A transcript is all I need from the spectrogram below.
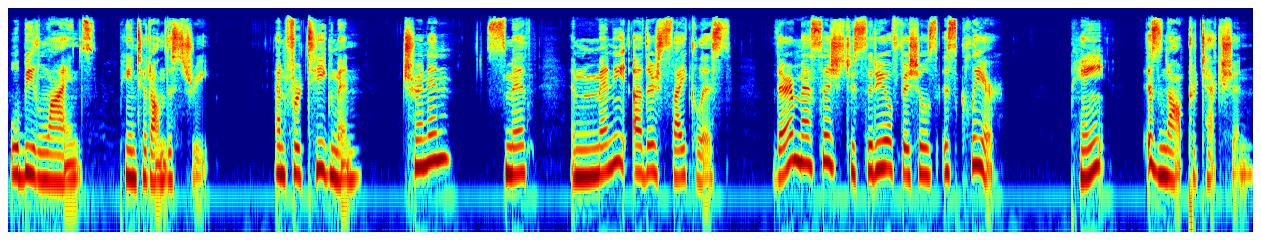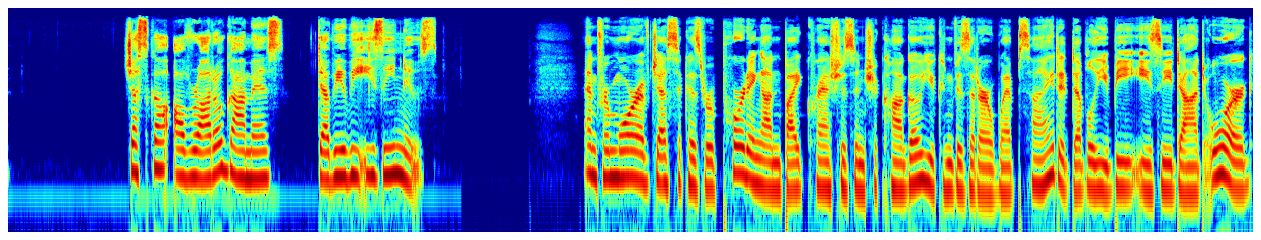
will be lines painted on the street. And for Tigman, Trinan, Smith, and many other cyclists, their message to city officials is clear paint is not protection. Jessica Alvarado Gamez, WBEZ News. And for more of Jessica's reporting on bike crashes in Chicago, you can visit our website at WBEZ.org.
